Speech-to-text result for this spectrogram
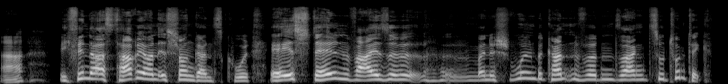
Ja. Ich finde, Astarion ist schon ganz cool. Er ist stellenweise, meine schwulen Bekannten würden sagen, zu tuntig.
